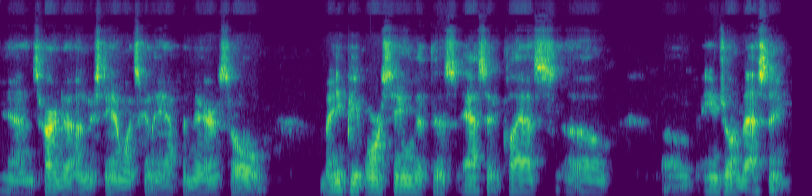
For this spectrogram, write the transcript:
and it's hard to understand what's going to happen there. So many people are seeing that this asset class of, of angel investing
